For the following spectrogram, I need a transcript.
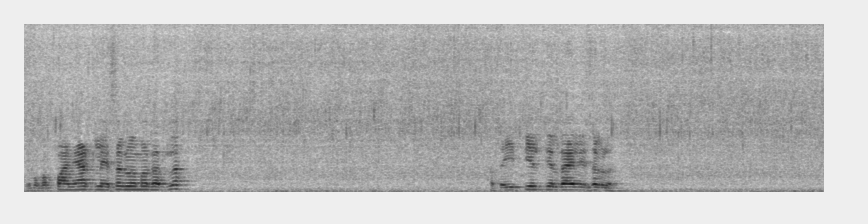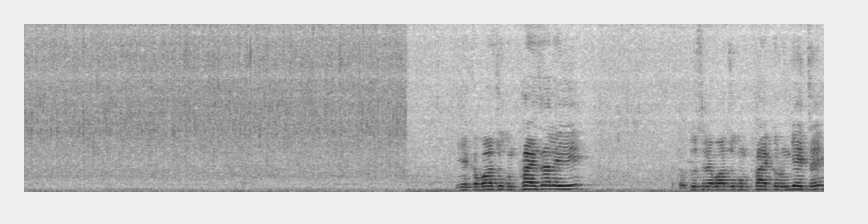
हे बघा पाणी आटलंय सगळं मधातलं. आता हे तेल तेल राहिले सगळं. एका बाजूकून फ्राय झालं ही तर दुसऱ्या बाजूकून फ्राय करून घ्यायचं आहे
